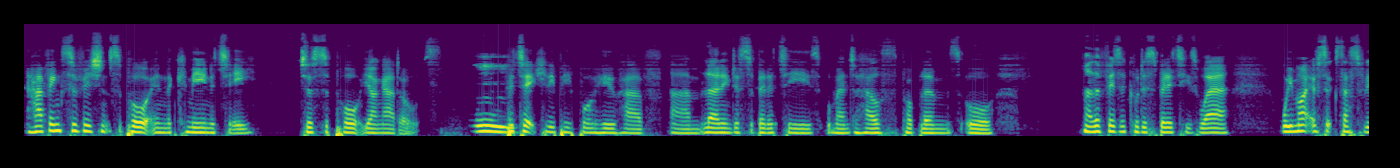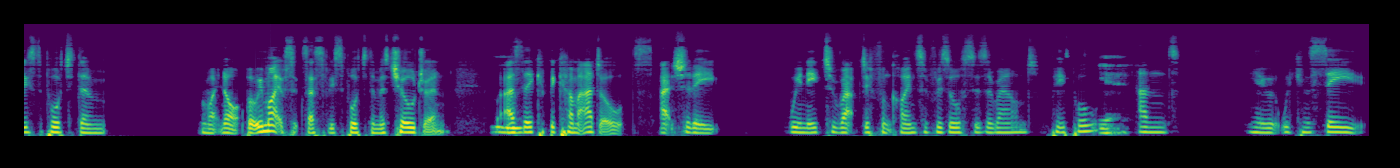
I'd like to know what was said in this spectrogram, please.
having sufficient support in the community to support young adults. Mm. particularly people who have um, learning disabilities or mental health problems or other physical disabilities where we might have successfully supported them, we might not, but we might have successfully supported them as children. But as they could become adults, actually, we need to wrap different kinds of resources around people. Yeah. And, you know, we can see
